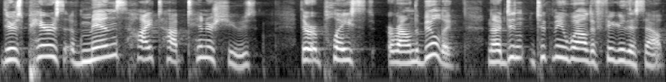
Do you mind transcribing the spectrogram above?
there's pairs of men's high top tennis shoes that were placed around the building. Now, it, didn't, it took me a while to figure this out.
